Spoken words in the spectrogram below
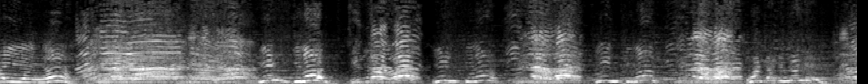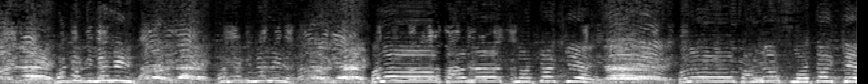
ಅಯ್ಯಯ್ಯೋ. ಇನ್ಕಿಲಾಬ್ ಇನ್ಕಿಲಾಬ್ ಇನ್ಕಿಲಾಬ್ ಬಲೋ ಭಾರತ್ ಮಾತಾಕ್ಕೆ! ಬಲೋ ಭಾರತ್ ಮಾತಾಕ್ಕೆ!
